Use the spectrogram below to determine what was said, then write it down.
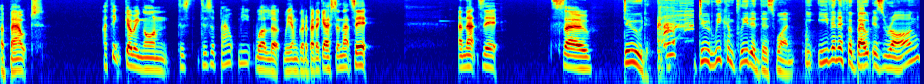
About I think going on does does about me? well look, we haven't got a better guess and that's it. And that's it. So Dude, dude, we completed this one. E- even if about is wrong,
